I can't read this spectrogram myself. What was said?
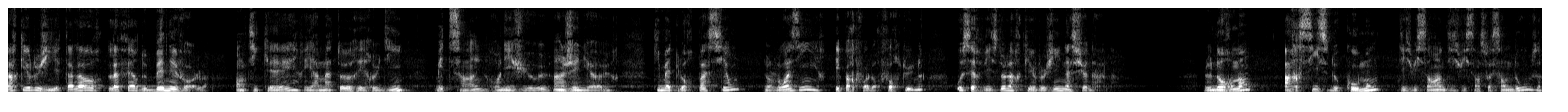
L'archéologie est alors l'affaire de bénévoles, antiquaires et amateurs érudits, médecins, religieux, ingénieurs, qui mettent leur passion, leur loisir et parfois leur fortune au service de l'archéologie nationale. Le Normand, Arcis de Caumont, 1801-1872,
